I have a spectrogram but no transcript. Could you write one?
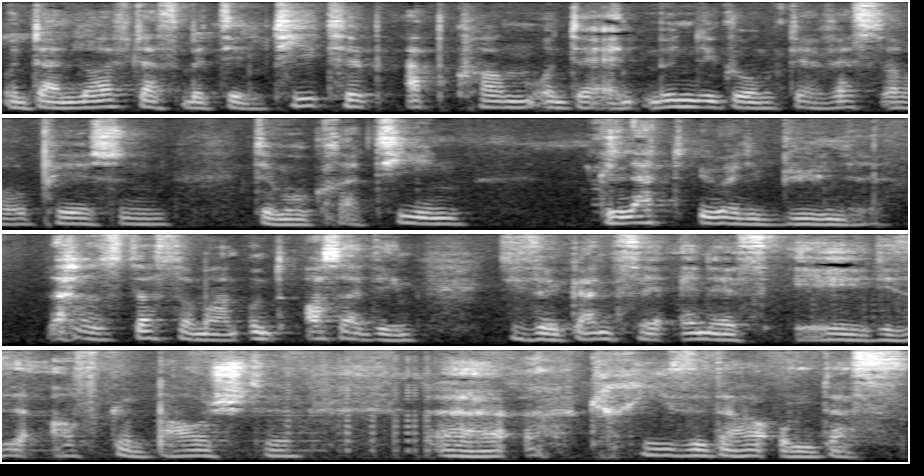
Und dann läuft das mit dem TTIP-Abkommen und der Entmündigung der westeuropäischen Demokratien glatt über die Bühne. Lass uns das doch machen. Und außerdem diese ganze NSE, diese aufgebauschte äh, Krise da um das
